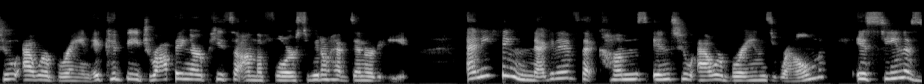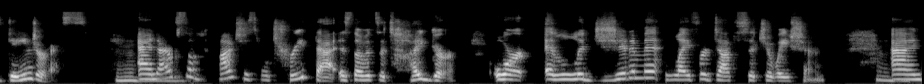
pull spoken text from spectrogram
to our brain, it could be dropping our pizza on the floor so we don't have dinner to eat. Anything negative that comes into our brain's realm is seen as dangerous. Mm-hmm. And our subconscious will treat that as though it's a tiger or a legitimate life or death situation. Mm-hmm. And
